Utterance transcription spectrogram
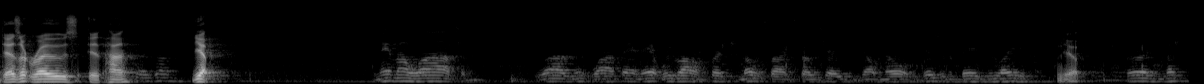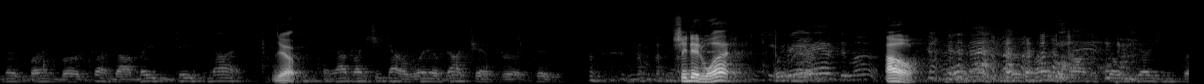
Desert Rose, it, huh? Yep. Me and my wife and Rod and his wife and that, we run on Christian Motorcycle Association, don't know it, this is a busy lady. Yep. Her and Mr. and Ms. Brandenburg come to our meeting Tuesday night, Yep. and I think she kinda revved our chapter up too. She did what? She revved them up. Oh, Motorcycle Association, so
